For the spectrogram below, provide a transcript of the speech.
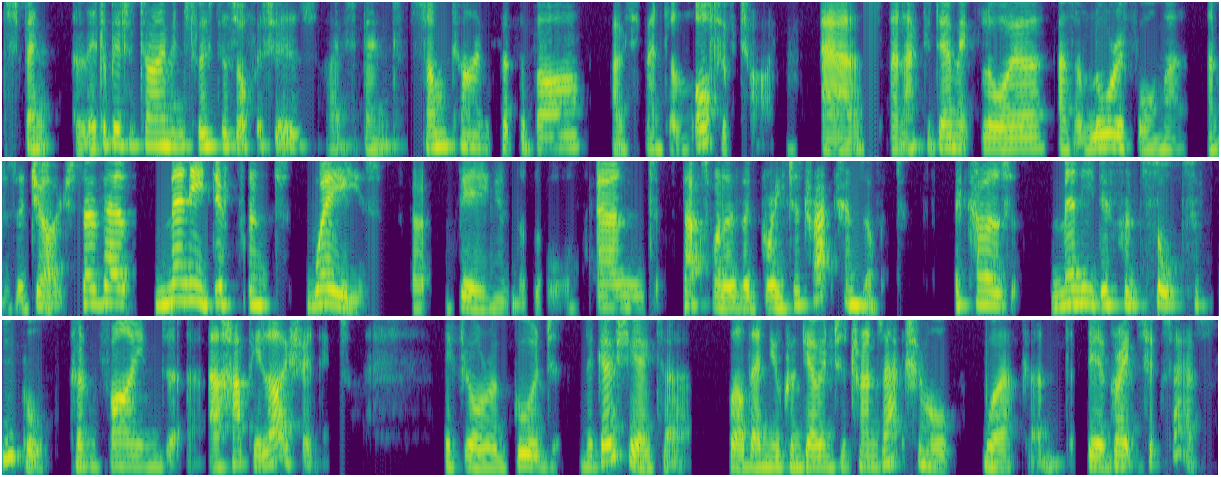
spent a little bit of time in solicitors' offices. I've spent some time at the bar. I've spent a lot of time as an academic lawyer, as a law reformer, and as a judge. So there are many different ways of being in the law. And that's one of the great attractions of it, because many different sorts of people can find a happy life in it. If you're a good negotiator, well, then you can go into transactional work and be a great success.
